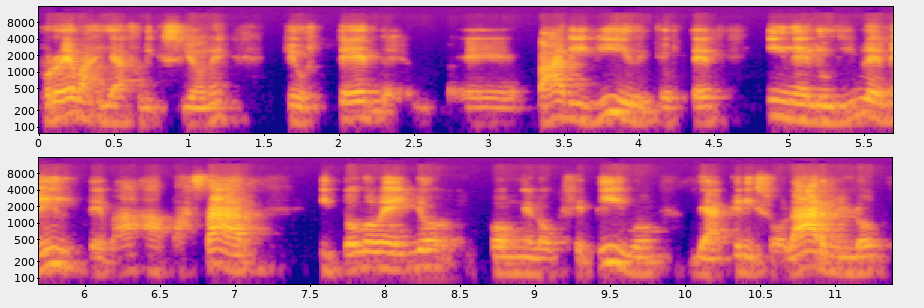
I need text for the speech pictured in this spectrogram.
pruebas y aflicciones que usted eh, va a vivir, que usted ineludiblemente va a pasar y todo ello con el objetivo de acrisolarlo,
